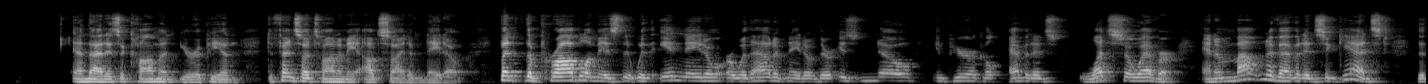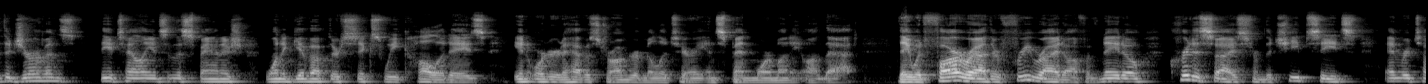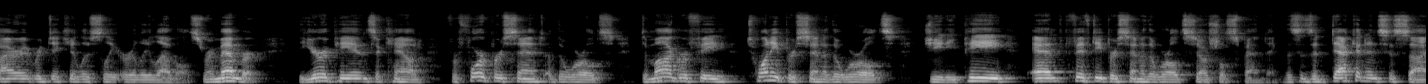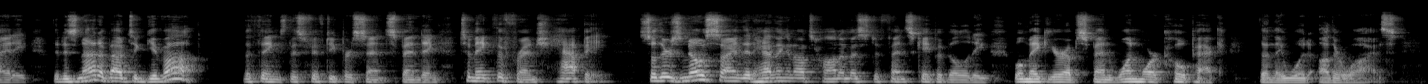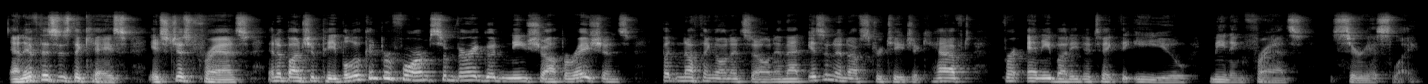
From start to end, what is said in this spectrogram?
And that is a common European defense autonomy outside of NATO. But the problem is that within NATO or without of NATO, there is no empirical evidence whatsoever, and a mountain of evidence against that the Germans, the Italians, and the Spanish want to give up their six week holidays in order to have a stronger military and spend more money on that. They would far rather free ride off of NATO, criticize from the cheap seats, and retire at ridiculously early levels. Remember, the Europeans account for 4% of the world's demography, 20% of the world's GDP, and 50% of the world's social spending. This is a decadent society that is not about to give up the things, this 50% spending, to make the French happy. So there's no sign that having an autonomous defense capability will make Europe spend one more kopeck than they would otherwise. And if this is the case, it's just France and a bunch of people who can perform some very good niche operations but nothing on its own. And that isn't enough strategic heft for anybody to take the EU, meaning France, seriously.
